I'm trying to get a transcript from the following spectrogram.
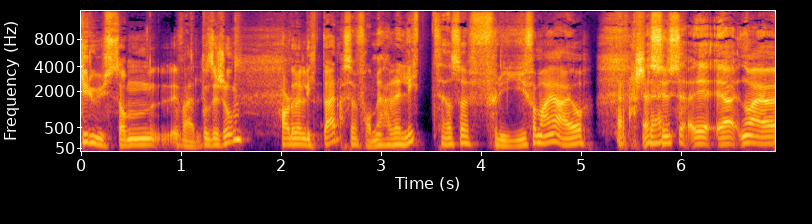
grusom Forferdelig. posisjon. Har du det litt der? Altså, for meg heller litt. Altså, fly for meg er jo er jeg synes, jeg, jeg, Nå er jo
